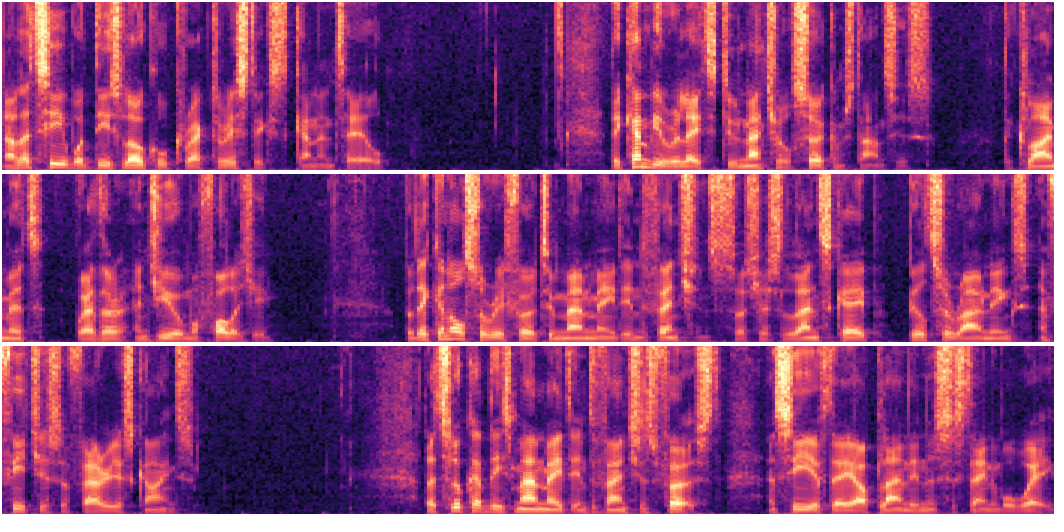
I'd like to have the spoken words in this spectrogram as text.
Now let's see what these local characteristics can entail. They can be related to natural circumstances, the climate, weather and geomorphology. But they can also refer to man-made interventions, such as landscape, built surroundings and features of various kinds. Let's look at these man-made interventions first and see if they are planned in a sustainable way.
